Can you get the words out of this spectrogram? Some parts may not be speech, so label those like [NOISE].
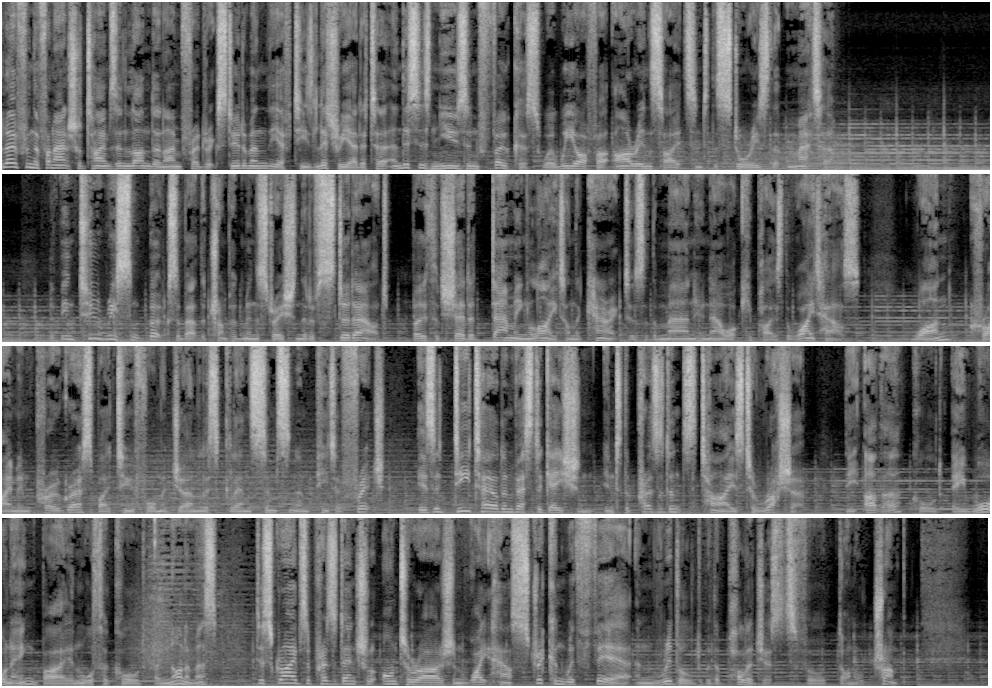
Hello from the Financial Times in London. I'm Frederick Studemann, the FT's literary editor, and this is News in Focus, where we offer our insights into the stories that matter. There have been two recent books about the Trump administration that have stood out. Both have shed a damning light on the characters of the man who now occupies the White House. One, Crime in Progress by two former journalists Glenn Simpson and Peter Fritsch, is a detailed investigation into the president's ties to Russia the other, called A Warning by an author called Anonymous, describes a presidential entourage and White House stricken with fear and riddled with apologists for Donald Trump.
